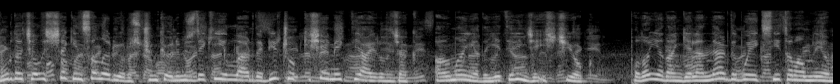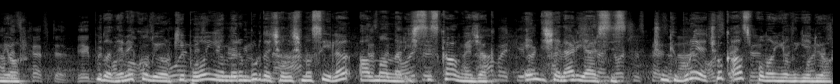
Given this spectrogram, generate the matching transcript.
Burada çalışacak insan arıyoruz çünkü önümüzdeki yıllarda birçok kişi emekliye ayrılacak. Almanya'da yeterince işçi yok. Polonya'dan gelenler de bu eksiği tamamlayamıyor. Bu da demek oluyor ki Polonyalıların burada çalışmasıyla Almanlar işsiz kalmayacak. Endişeler yersiz. Çünkü buraya çok az Polonyalı geliyor.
